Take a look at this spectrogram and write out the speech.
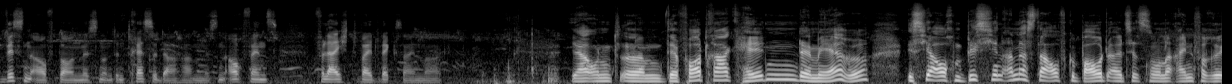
Wissen aufbauen müssen und Interesse da haben müssen, auch wenn es vielleicht weit weg sein mag. Ja, und ähm, der Vortrag Helden der Meere ist ja auch ein bisschen anders da aufgebaut als jetzt nur eine einfache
